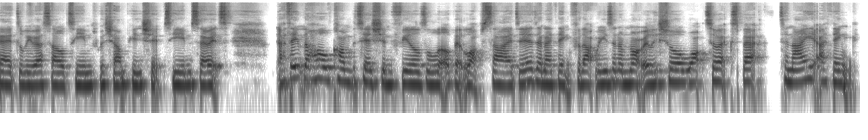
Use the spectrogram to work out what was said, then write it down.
uh, WSL teams with championship teams. So it's, I think the whole competition feels a little bit lopsided. And I think for that reason, I'm not really sure what to expect tonight. I think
